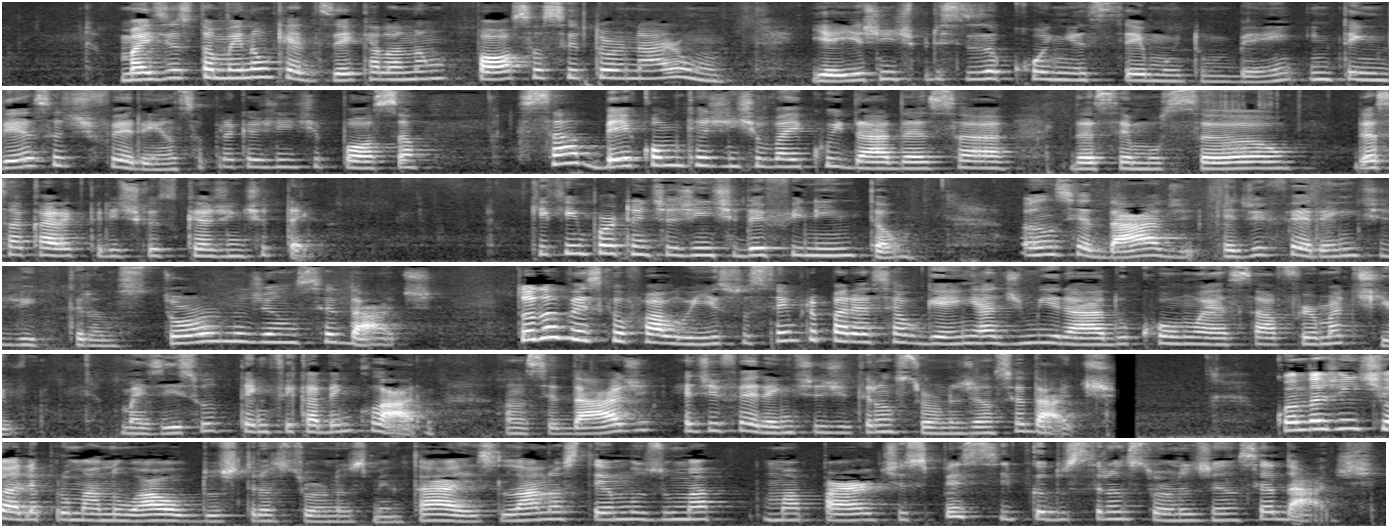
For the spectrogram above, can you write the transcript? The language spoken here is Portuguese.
Mas isso também não quer dizer que ela não possa se tornar um. E aí a gente precisa conhecer muito bem, entender essa diferença para que a gente possa saber como que a gente vai cuidar dessa, dessa emoção, dessas características que a gente tem. O que, que é importante a gente definir então? Ansiedade é diferente de transtorno de ansiedade. Toda vez que eu falo isso, sempre aparece alguém admirado com essa afirmativa. Mas isso tem que ficar bem claro. Ansiedade é diferente de transtornos de ansiedade. Quando a gente olha para o manual dos transtornos mentais, lá nós temos uma, uma parte específica dos transtornos de ansiedade.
